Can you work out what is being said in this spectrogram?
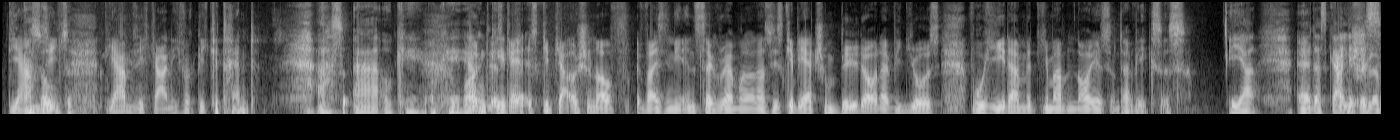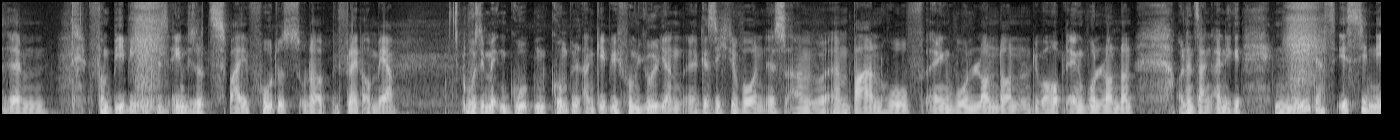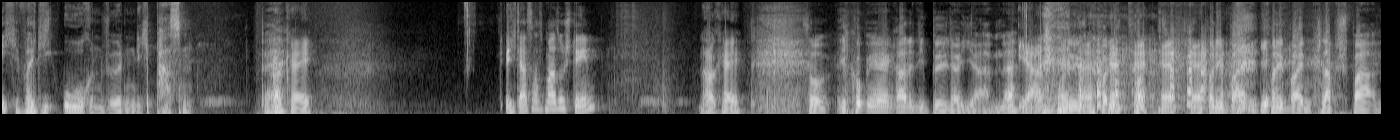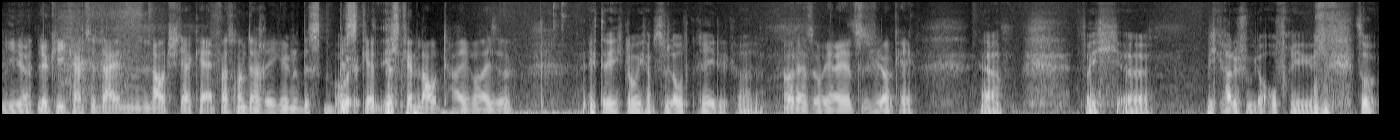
Die haben, so, sich, so. die haben sich gar nicht wirklich getrennt. Ach so, ah, okay, okay. Ja, Und es, es gibt ja auch schon auf, weiß ich nicht, Instagram oder sonst, es gibt ja jetzt schon Bilder oder Videos, wo jeder mit jemandem Neues unterwegs ist. Ja, äh, das Geile ist, ähm, vom Baby gibt es irgendwie so zwei Fotos oder vielleicht auch mehr, wo sie mit einem guten Kumpel angeblich vom Julian äh, gesichtet worden ist am, am Bahnhof irgendwo in London und überhaupt irgendwo in London. Und dann sagen einige, nee, das ist sie nicht, weil die Ohren würden nicht passen. Okay. Ich lasse das mal so stehen. Okay. So, ich gucke mir ja gerade die Bilder hier an, ne? Ja. Von den, von den, von, von den, beiden, von den beiden Klappspaten hier. Lucky, kannst du deine Lautstärke etwas runterregeln? Du bist ein Oh, bisschen, ich- bisschen laut teilweise. Ich glaube, ich, glaub, ich habe zu laut geredet gerade. Oder so, ja, jetzt ist wieder okay. Ja, weil ich äh, mich gerade schon wieder aufrege. so,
